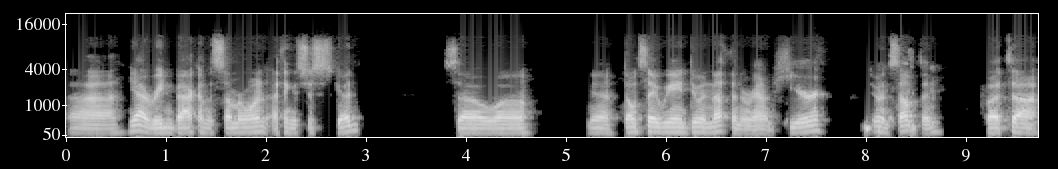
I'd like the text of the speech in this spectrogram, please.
Uh, yeah, reading back on the summer one, I think it's just as good. So, uh, yeah, don't say we ain't doing nothing around here. Doing something. But uh,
